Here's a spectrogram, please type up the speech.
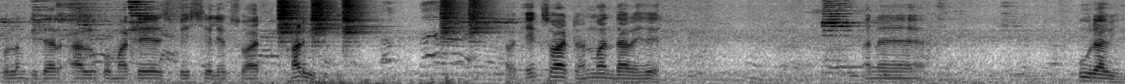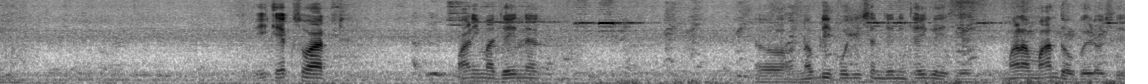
સોલંકીદાર આ લોકો માટે સ્પેશિયલ એકસો આઠ ફાળવી દીધી. એકસો આઠ હનુમાનદાર છે. અને પૂર આવી ગયું. એ એકસો આઠ પાણીમાં જઈને નબળી પોઝિશન જેની થઈ ગઈ છે. માણા માંદો પડ્યો છે,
